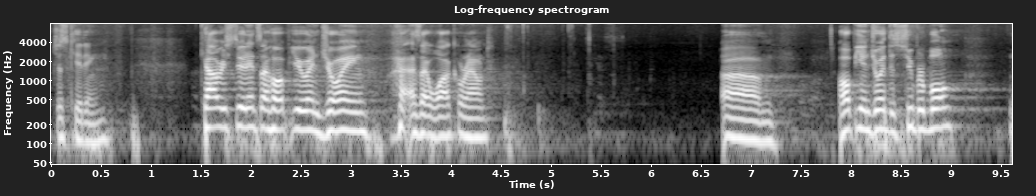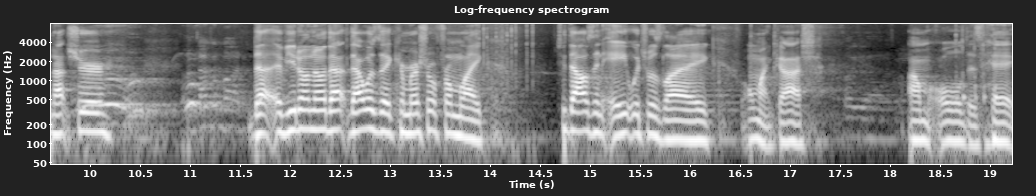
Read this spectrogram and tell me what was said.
Just kidding. Calvary students, I hope you're enjoying as I walk around. Um, I hope you enjoyed the Super Bowl. Not sure that if you don't know that that was a commercial from like 2008 which was like oh my gosh i'm old as heck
